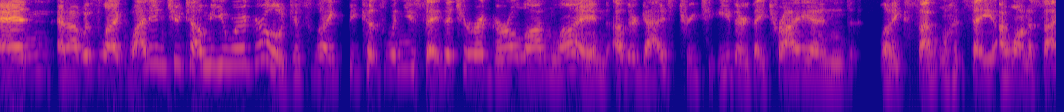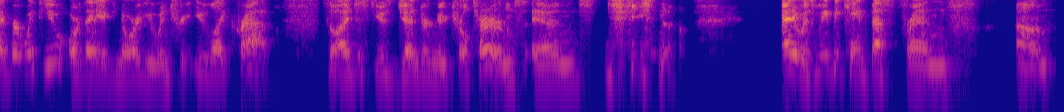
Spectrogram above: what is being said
and and I was like, why didn't you tell me you were a girl? Because like because when you say that you're a girl online, other guys treat you either they try and like say I want to cyber with you, or they ignore you and treat you like crap. So I just use gender neutral terms, and you know. Anyways, we became best friends. Um,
